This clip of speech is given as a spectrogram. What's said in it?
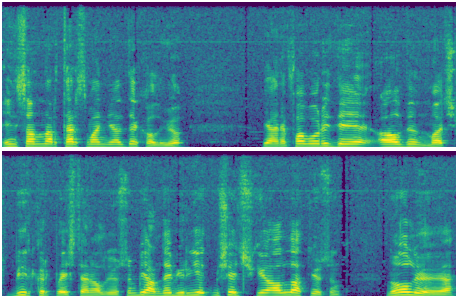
İnsanlar ters manyelde kalıyor. Yani favori diye aldığın maç 1.45'ten alıyorsun. Bir anda 1.70'e çıkıyor. Allah diyorsun. Ne oluyor ya?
